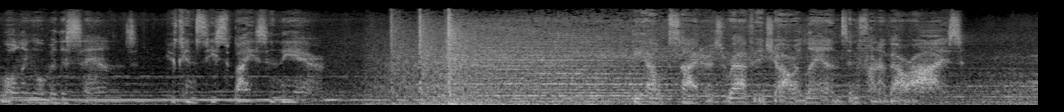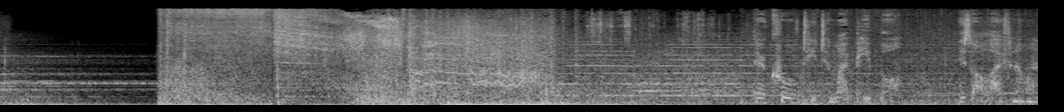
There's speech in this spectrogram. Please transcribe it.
Rolling over the sands, you can see spice in the air. The outsiders ravage our lands in front of our eyes. Their cruelty to my people is all I've known.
